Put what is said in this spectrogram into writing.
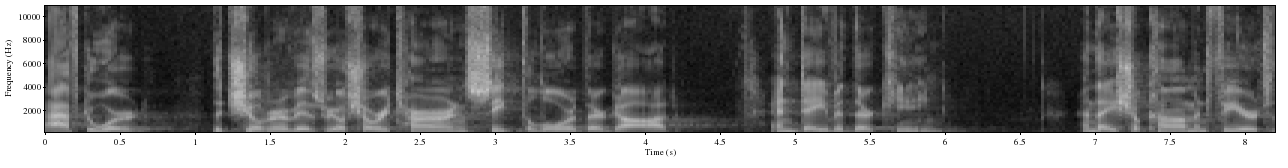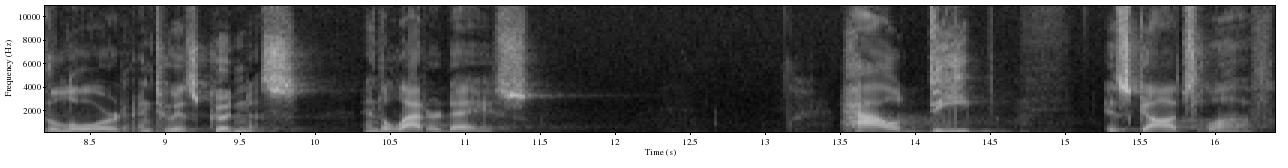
Afterward, the children of Israel shall return and seek the Lord their God and David their king and they shall come and fear to the Lord and to his goodness in the latter days. How deep is God's love?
